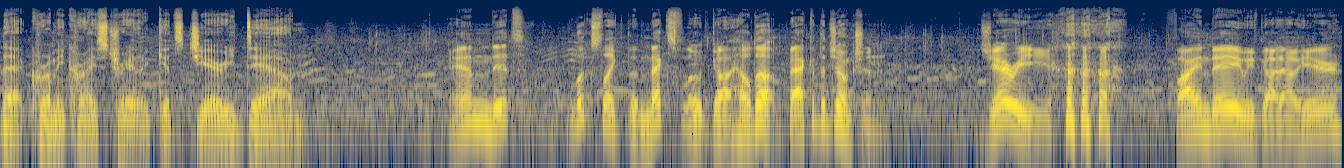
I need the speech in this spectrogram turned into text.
That crummy Christ trailer gets Jerry down. And it looks like the next float got held up back at the junction. Jerry! Fine day we've got out here.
